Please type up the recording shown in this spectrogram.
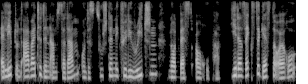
Er lebt und arbeitet in Amsterdam und ist zuständig für die Region Nordwesteuropa. Jeder sechste Gäste-Euro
